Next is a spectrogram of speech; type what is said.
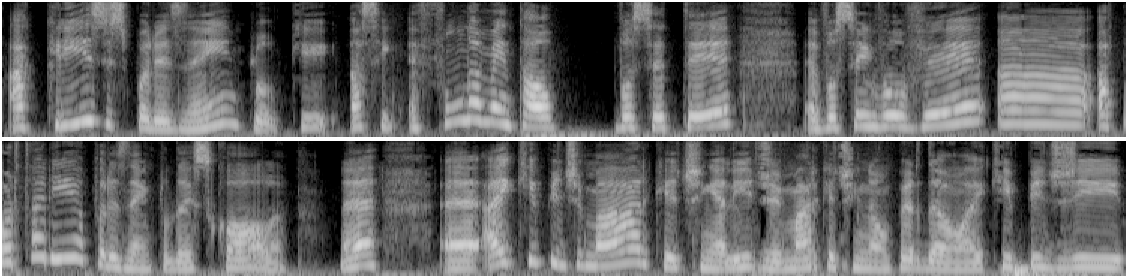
A crises, por exemplo, que assim é fundamental você ter, é você envolver a, a portaria, por exemplo, da escola, né? É, a equipe de marketing ali, de marketing não, perdão, a equipe de,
